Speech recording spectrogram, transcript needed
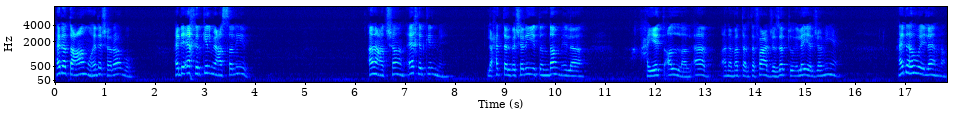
هذا طعامه هذا شرابه. هذه آخر كلمة على الصليب. أنا عطشان آخر كلمة. لحتى البشرية تنضم إلى حياة الله الآب أنا متى ارتفعت جذبت إلي الجميع. هذا هو إلهنا.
